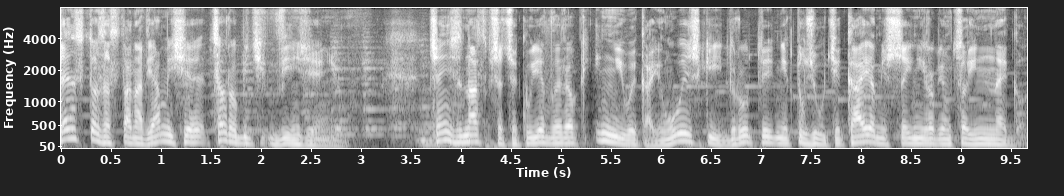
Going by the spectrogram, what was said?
Często zastanawiamy się, co robić w więzieniu. Część z nas przeczekuje wyrok, inni łykają łyżki i druty, niektórzy uciekają, jeszcze inni robią co innego.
